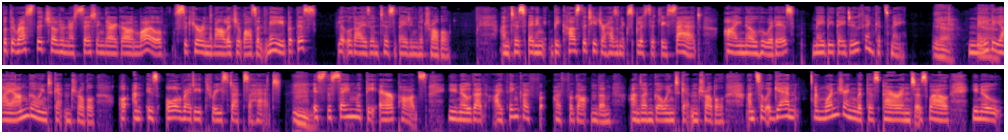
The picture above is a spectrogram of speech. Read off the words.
But the rest of the children are sitting there going, well, secure in the knowledge it wasn't me. But this little guy is anticipating the trouble. Anticipating because the teacher hasn't explicitly said, I know who it is, maybe they do think it's me. Yeah. Maybe yeah. I am going to get in trouble uh, and is already three steps ahead. Mm. It's the same with the AirPods, you know, that I think I've, I've forgotten them and I'm going to get in trouble. And so again, I'm wondering with this parent as well, you know,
